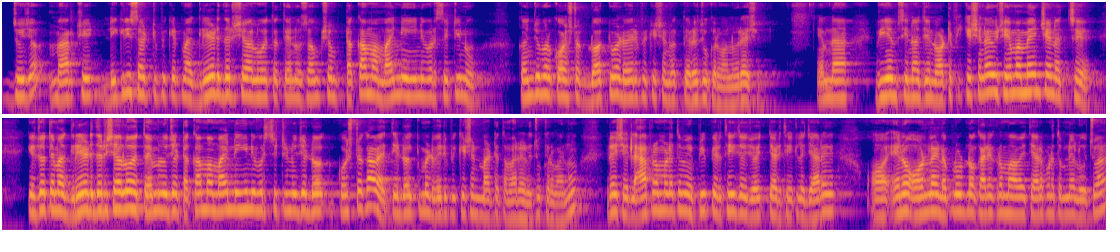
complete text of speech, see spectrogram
જોઈજો માર્કશીટ ડિગ્રી સર્ટિફિકેટમાં ગ્રેડ દર્શાવેલું હોય તો તેનું સંક્ષમ ટકામાં માન્ય યુનિવર્સિટીનું કન્ઝ્યુમર કોસ્ટક ડોક્યુમેન્ટ વેરિફિકેશન વખતે રજૂ કરવાનું રહેશે. એમના વીએમસીના જે નોટિફિકેશન આવ્યું છે, એમાં મેન્શન જ છે કે જો તેમાં ગ્રેડ દર્શાવેલો હોય તો એમનું જે ટકામાં માન્ય યુનિવર્સિટીનું જે કોષ્ટક આવે તે ડોક્યુમેન્ટ વેરિફિકેશન માટે તમારે રજૂ કરવાનું રહેશે. એટલે આ પ્રમાણે તમે પ્રિપેર થઈ જજો અત્યારથી. એટલે જ્યારે એનો ઓનલાઈન અપલોડનો કાર્યક્રમ આવે ત્યારે પણ તમને લોચવા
